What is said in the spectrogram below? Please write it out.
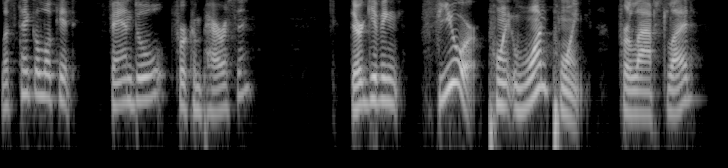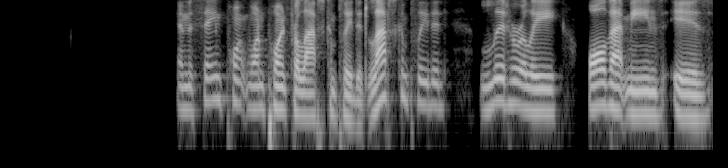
Let's take a look at FanDuel, for comparison, they're giving fewer 0.1 point for laps led and the same 0.1 point for laps completed. Laps completed, literally, all that means is,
